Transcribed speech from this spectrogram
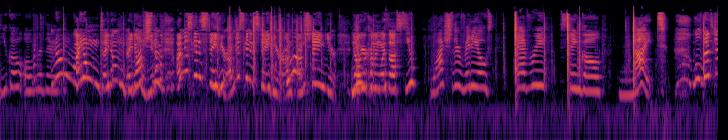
you go over there. No, I don't. I don't. I don't. You know, I'm just gonna stay here. I'm just gonna stay here. I'm, I'm staying here. No, you- you're coming with us. You watch their videos every single night. Well, that's just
